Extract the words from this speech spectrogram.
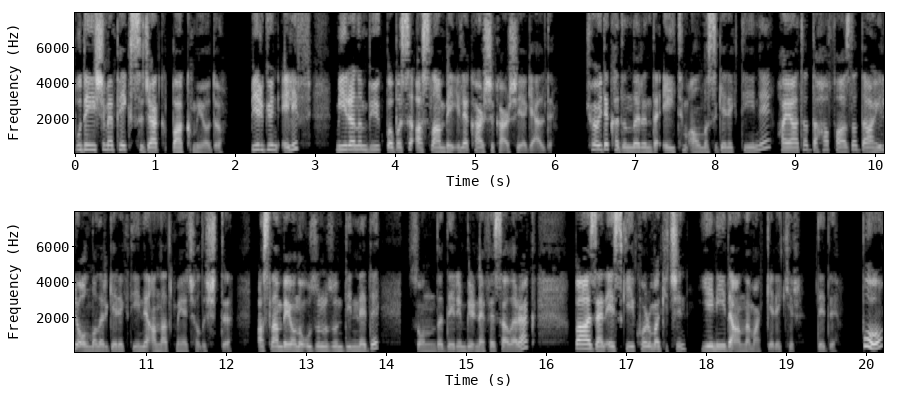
bu değişime pek sıcak bakmıyordu. Bir gün Elif, Mira'nın büyük babası Aslan Bey ile karşı karşıya geldi. Köyde kadınların da eğitim alması gerektiğini, hayata daha fazla dahil olmaları gerektiğini anlatmaya çalıştı. Aslan Bey onu uzun uzun dinledi. Sonunda derin bir nefes alarak, bazen eskiyi korumak için yeniyi de anlamak gerekir, dedi. Bu,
